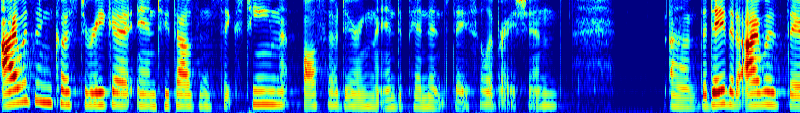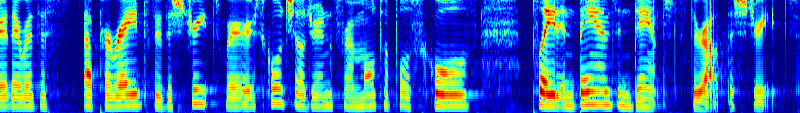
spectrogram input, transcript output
I was in Costa Rica in 2016, also during the Independence Day celebrations. Um, the day that I was there, there was a, a, parade through the streets where school children from multiple schools played in bands and danced throughout the streets.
